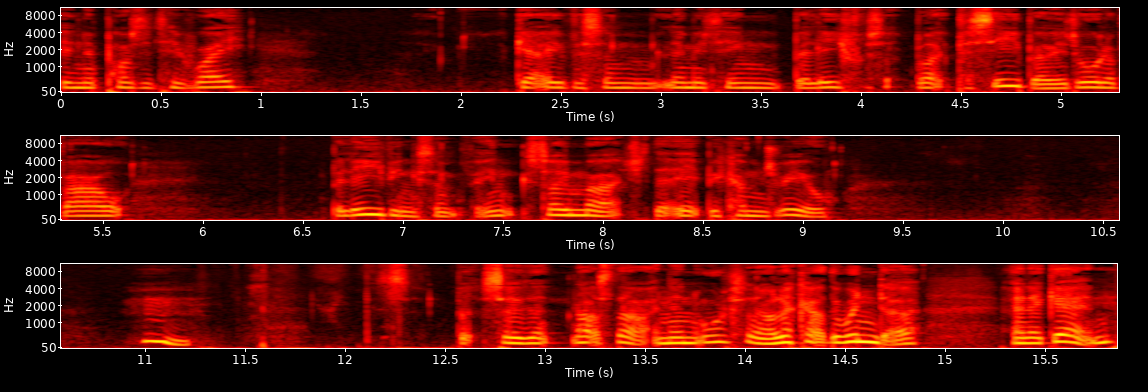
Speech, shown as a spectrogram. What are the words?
in a positive way. Get over some limiting belief. Like placebo is all about believing something so much that it becomes real. Hmm. But so that, that's that, and then all of a sudden I look out the window, and again,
